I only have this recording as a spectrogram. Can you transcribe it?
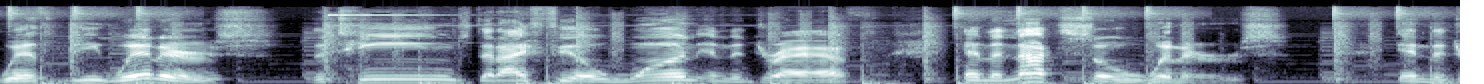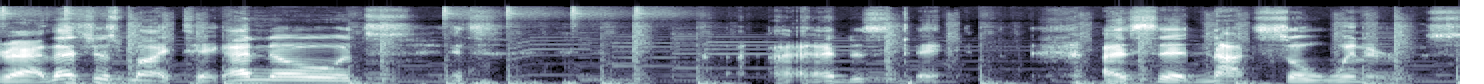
with the winners, the teams that I feel won in the draft, and the not so winners in the draft. That's just my take. I know it's it's I understand. I said not so winners.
